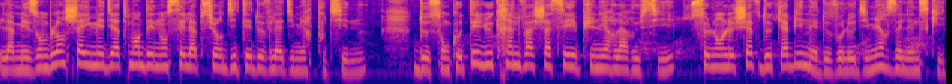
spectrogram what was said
La Maison-Blanche a immédiatement dénoncé l'absurdité de Vladimir Poutine. De son côté, l'Ukraine va chasser et punir la Russie, selon le chef de cabinet de Volodymyr Zelensky.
